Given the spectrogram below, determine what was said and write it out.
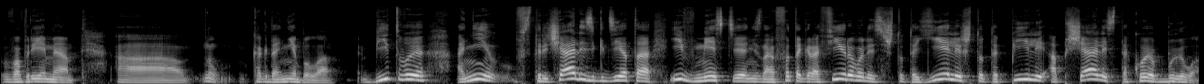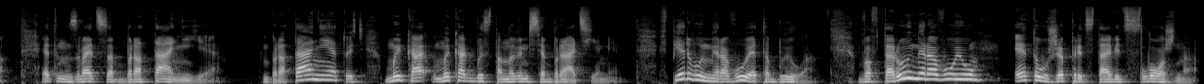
во время, а, ну, когда не было битвы, они встречались где-то и вместе, не знаю, фотографировались, что-то ели, что-то пили, общались, такое было. Это называется братание. Братание, то есть мы как, мы как бы становимся братьями. В Первую мировую это было. Во Вторую мировую это уже представить сложно,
